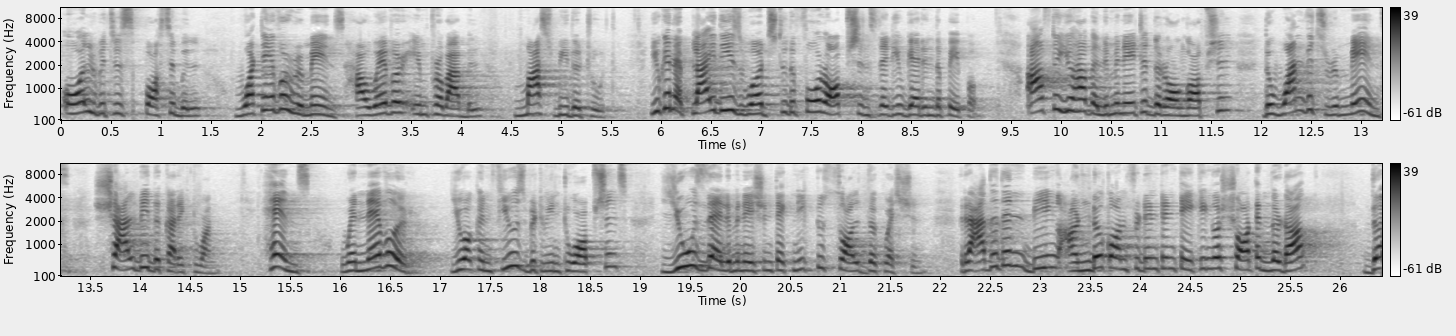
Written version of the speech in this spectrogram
all which is possible, whatever remains, however improbable, must be the truth. You can apply these words to the four options that you get in the paper. After you have eliminated the wrong option, the one which remains shall be the correct one. Hence, whenever you are confused between two options, use the elimination technique to solve the question. Rather than being underconfident and taking a shot in the dark, the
